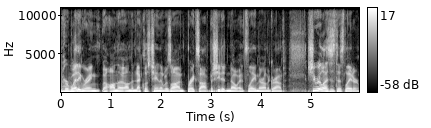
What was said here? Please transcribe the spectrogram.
her wedding ring on the on the necklace chain that was on breaks off, but she didn't know it. It's laying there on the ground. She realizes this later.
